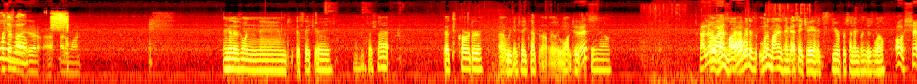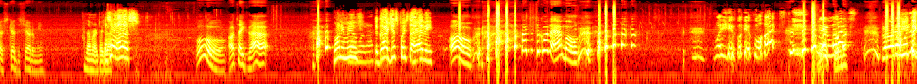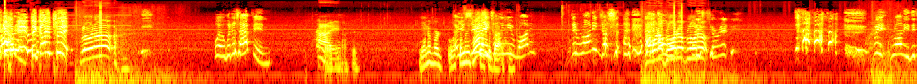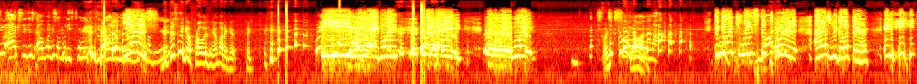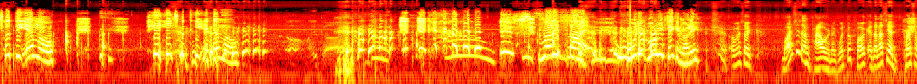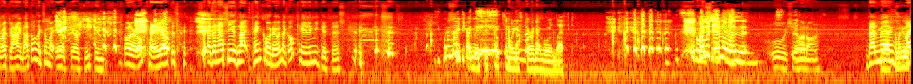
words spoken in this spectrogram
one as well. I, I, don't, I, I don't want. And then there's one named SHA. I can touch that. That's Carter. Uh, we can take that, but I don't really want to. It's a female. That Oh, little one ass of mine, I hole? got his, one of mine is named SHA, and it's zero percent imprint as well. Oh shit! Scared the shit out of me. So I'm gonna take That's that. not us. Ooh, I'll take that. Ronnie, move. what? The guy just placed the heavy. Oh! I just took all the ammo. Wait, wait, what? Wait, what? Blow it up! The guy, the guy put. Blow it up! Wait, what just happened? Hi. One of our. Well, Are you somebody's seriously got the telling me Ronnie? Did Ronnie just Blow it up, blow it up, blow it up. Turret? Wait, Ronnie, did you actually just L1 somebody's turret because you thought it was Yes! Did this nigga froze me? I'm about to get picked. Run away, boy! Run away! Run away, boy! What is going on? Oh my- The guy placed the What? turret as we got there, and he, he took the ammo. he, he took the ammo. Oh Ronnie thought. What, are you, what were you thinking, Ronnie? I was like, why is this unpowered? Like, what the fuck? And then I see a person right behind. I thought it was like someone AFK or sleeping. I was like, okay. I was just... And then I see his not pin coded. I was like, okay, let me get this. One of my teammates just took somebody's turret ammo and left. How much ammo was it? Ooh, shit, hold on. That man. somebody like.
